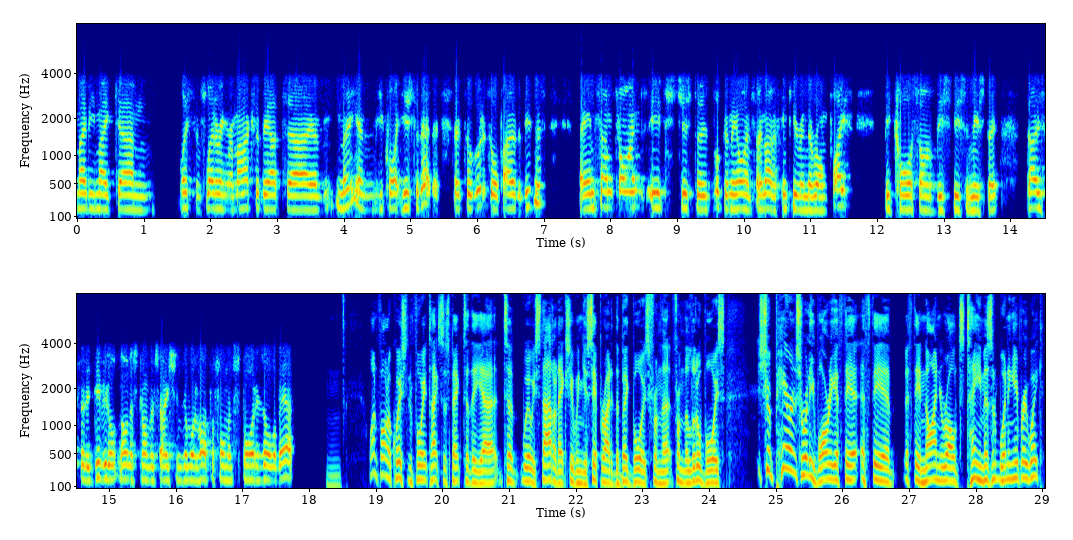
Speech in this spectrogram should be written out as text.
maybe make um, less than flattering remarks about uh, me, and you're quite used to that. That's that's all good. It's all part of the business. And sometimes it's just to look in the eye and say, "Mate, I think you're in the wrong place because of this, this, and this." But those sort of difficult honest conversations are what high performance sport is all about. Mm. One final question for you. It takes us back to the uh, to where we started actually when you separated the big boys from the from the little boys. Should parents really worry if their if their if their nine year old's team isn't winning every week?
